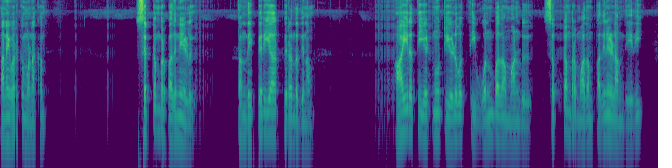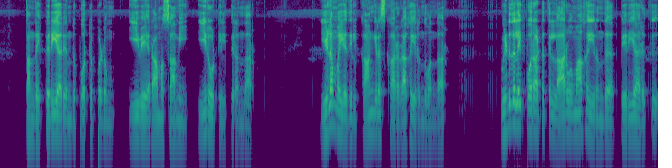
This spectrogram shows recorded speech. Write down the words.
அனைவருக்கும் வணக்கம். செப்டம்பர் பதினேழு தந்தை பெரியார் பிறந்த தினம். ஆயிரத்தி எட்நூற்றி எழுபத்தி ஒன்பதாம் ஆண்டு செப்டம்பர் மாதம் பதினேழாம் தேதி தந்தை பெரியார் என்று போற்றப்படும் ஈவே ராமசாமி ஈரோட்டில் பிறந்தார். இளம் வயதில் காங்கிரஸ்காரராக இருந்து வந்தார். விடுதலைப் போராட்டத்தில் ஆர்வமாக இருந்த பெரியாருக்கு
